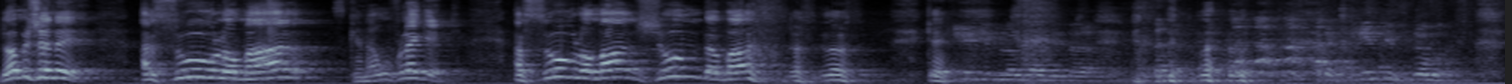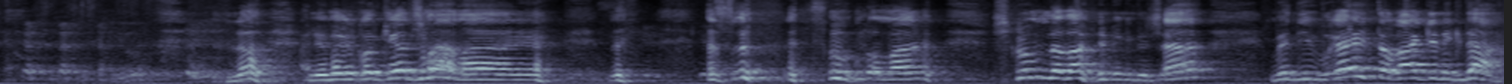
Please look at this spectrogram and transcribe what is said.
לא משנה, אסור לומר, זקנה מופלגת, אסור לומר שום דבר, כן, דיפלומטית. תקריא דיפלומטית. לא, אני אומר לכל קריאת שמע, מה... אסור, לומר שום דבר שבקדושה, ודברי תורה כנגדה.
